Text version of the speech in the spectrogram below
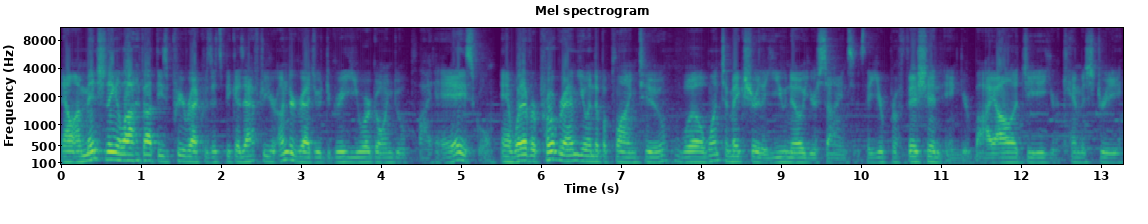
Now, I'm mentioning a lot about these prerequisites because after your undergraduate degree, you are going to apply to AA school. And whatever program you end up applying to will want to make sure that you know your sciences, that you're proficient in your biology, your chemistry,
